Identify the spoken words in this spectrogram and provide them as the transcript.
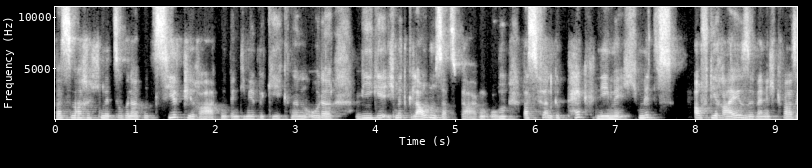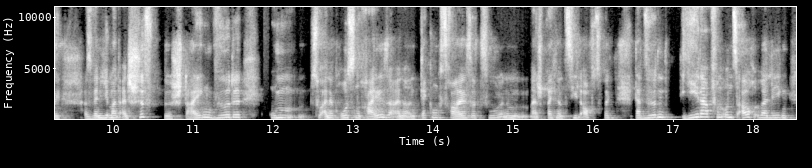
was mache ich mit sogenannten Zielpiraten, wenn die mir begegnen? Oder wie gehe ich mit Glaubenssatzbergen um? Was für ein Gepäck nehme ich mit auf die Reise, wenn ich quasi, also wenn jemand ein Schiff besteigen würde, um zu einer großen Reise, einer Entdeckungsreise zu einem entsprechenden Ziel aufzubringen, da würden jeder von uns auch überlegen,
